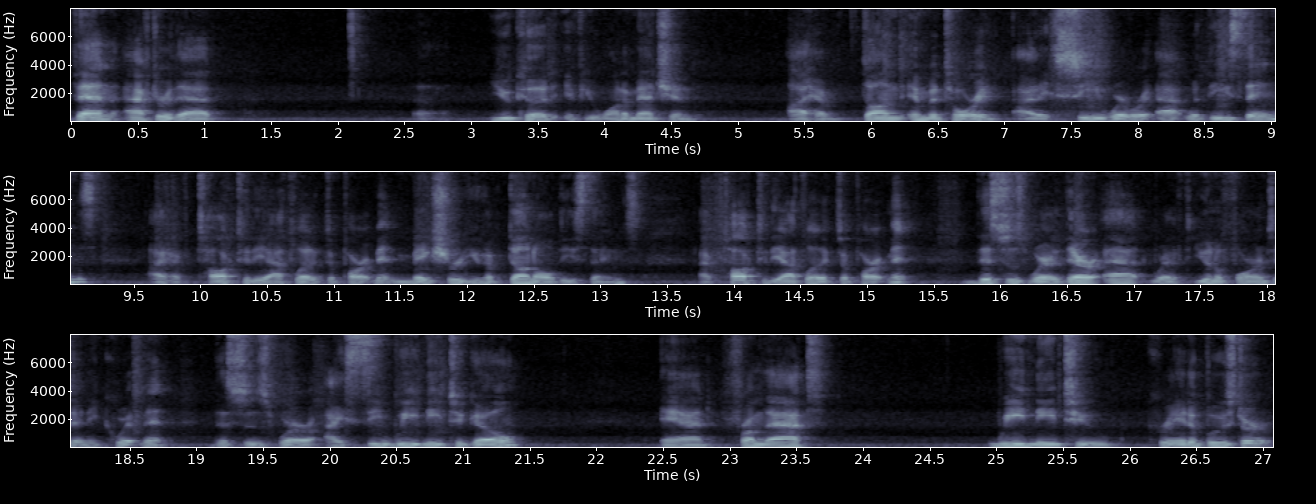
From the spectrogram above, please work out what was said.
then after that, uh, you could, if you want to mention, I have done inventory. I see where we're at with these things. I have talked to the athletic department and make sure you have done all these things. I've talked to the athletic department. This is where they're at with uniforms and equipment. This is where I see we need to go. And from that, we need to create a booster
